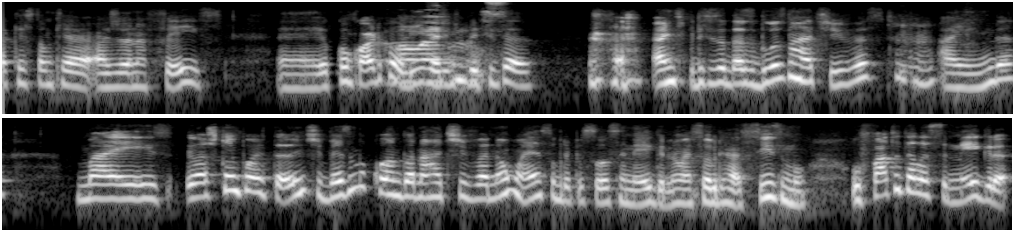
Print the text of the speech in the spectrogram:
a questão que a, a Jana fez, é, eu concordo com a Olivia, é a gente precisa. a gente precisa das duas narrativas uhum. ainda. Mas eu acho que é importante, mesmo quando a narrativa não é sobre a pessoa ser negra, não é sobre racismo, o fato dela ser negra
